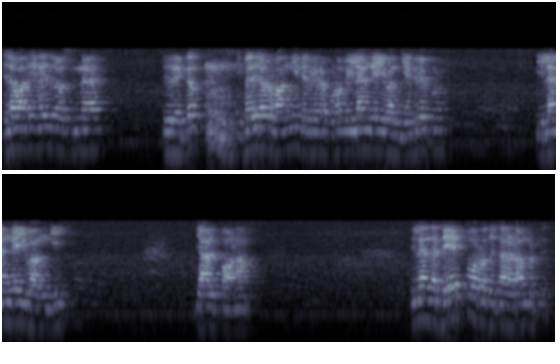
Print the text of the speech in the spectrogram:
இதுல பாத்தீங்கன்னா இதுல ஒரு சின்ன இது இருக்கு. இப்போ இதில் ஒரு வங்கி இந்த பேரை போனோம் இலங்கை வங்கி. என்று வைப்போம் இலங்கை வங்கி. யாழ்ப்பாணம். இதில் இந்த டேட் போடுறதுக்கான இடம் இருக்கு.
